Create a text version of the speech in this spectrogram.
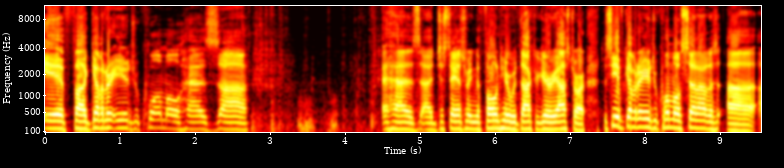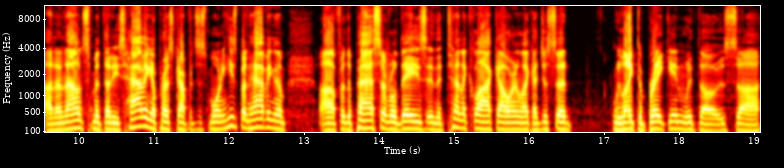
if uh, Governor Andrew Cuomo has uh, has uh, just answering the phone here with Dr. Gary Ostrower to see if Governor Andrew Cuomo sent out a, uh, an announcement that he's having a press conference this morning. He's been having them uh, for the past several days in the 10 o'clock hour, and like I just said, we like to break in with those. Uh,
